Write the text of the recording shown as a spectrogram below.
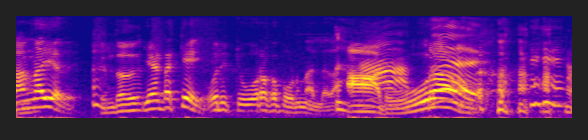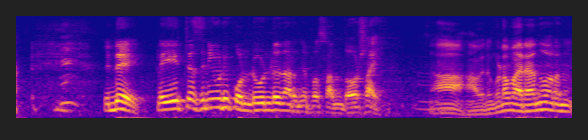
നന്നായി അത്. എന്താ ഇടക്കേ ഇടയ്ക്കേ ഒരു ടൂറൊക്കെ പോണു നല്ലതാ. ആ ദൂറാ പിന്നെ പ്ലേറ്റസിനെ കൂടി കൊണ്ടുകൊണ്ട് അറിഞ്ഞപ്പോ സന്തോഷായി. ആ അവനും കൂടെ വരാന്ന് പറഞ്ഞു.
